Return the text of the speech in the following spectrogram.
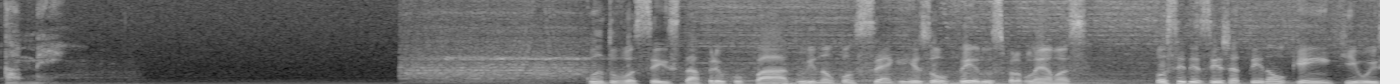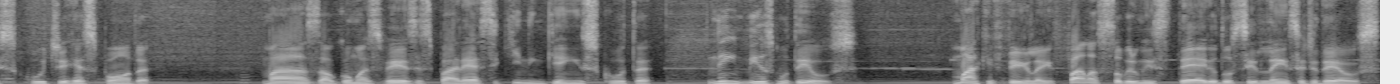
Amém. Quando você está preocupado e não consegue resolver os problemas, você deseja ter alguém que o escute e responda. Mas algumas vezes parece que ninguém escuta, nem mesmo Deus. Mark Fearley fala sobre o mistério do silêncio de Deus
